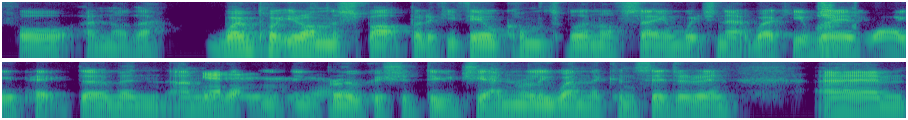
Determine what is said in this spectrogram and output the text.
for another? Won't put you on the spot, but if you feel comfortable enough saying which network you're with, why you picked them, and, and yeah, what you think yeah. brokers should do generally when they're considering um,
